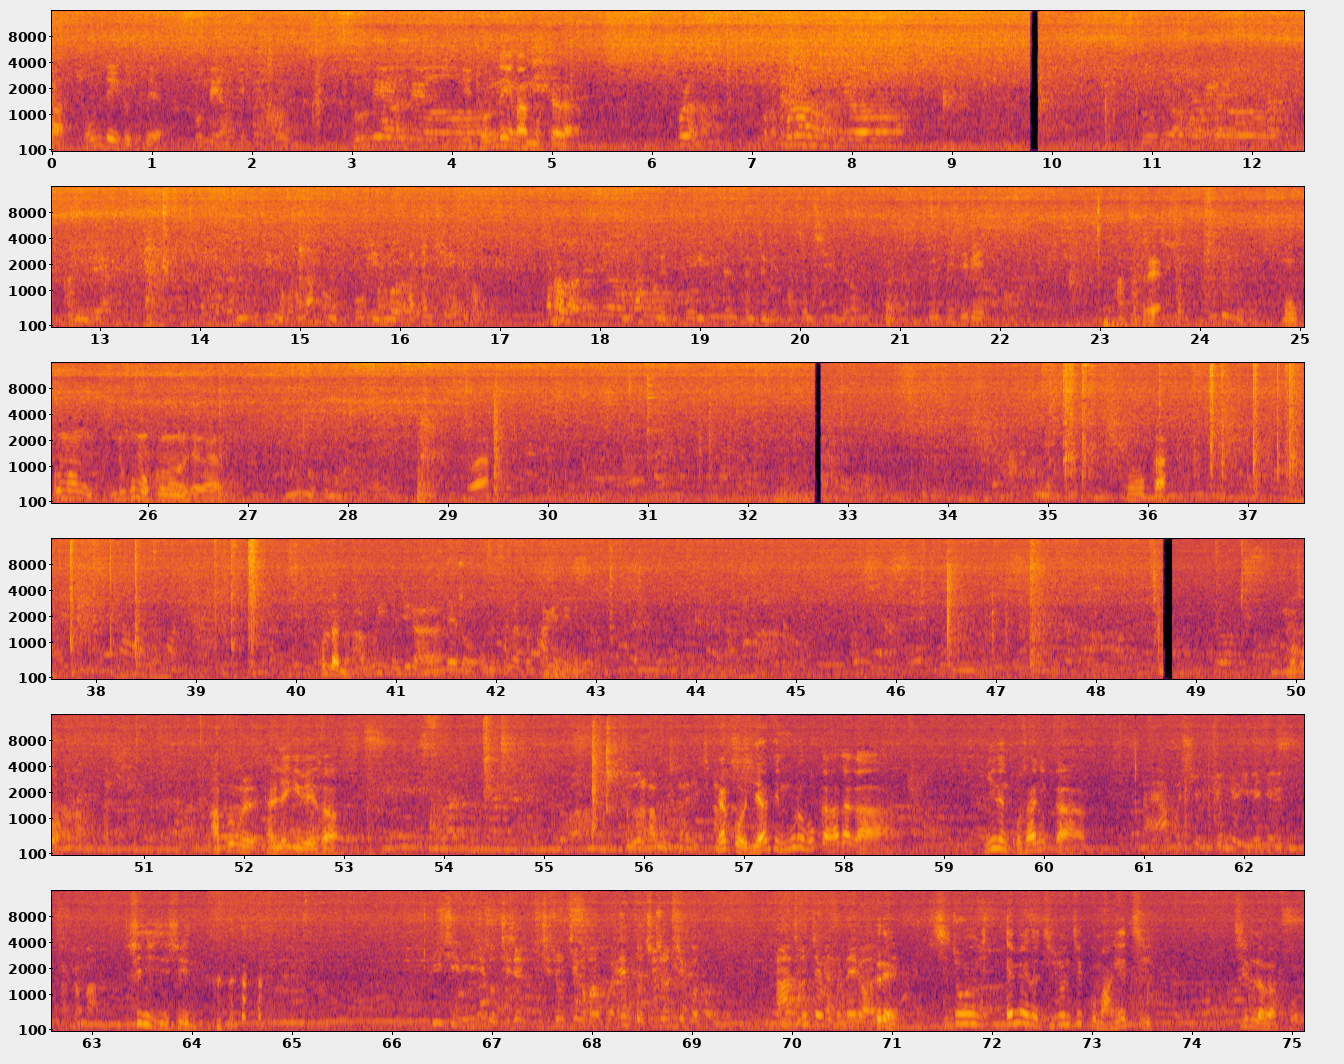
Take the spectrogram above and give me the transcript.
아, 좋은 데이도 주세요. 좋은 데이 하나 드릴까요? 좋은 데이 하나 주세요. 이 좋은 데이만 먹잖아. 콜라다. 콜라, 콜라 하나 주세요. 안구지는 한남동에서 보기 힘든 4.7이더라고. 한남동에서 보기 힘든 평점이 4.7이더라고. 이 집이 4.7 그래. 힘들거든. 목구멍, 누구 목구멍으로 들어가? 우리 목구멍으로 좋아. 먹을까? 콜라는? 아무리 현질을 안 한데도 어느 순간 좀 하게 되거든. 먹어. 아픔을 달래기 위해서. 그걸 하고 있다니 참. 그래갖고 니한테 물어볼까 하다가 니는 도사니까 나야 뭐 씨, 경력이 몇 년이고 잠깐만. 신이지 신. PC 이지도 지존, 지존 찍어봤고 M도 지존 찍고 다 전점에서 내려왔는데 그래. 지존 M에서 지존 찍고 망했지. 질러갖고.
